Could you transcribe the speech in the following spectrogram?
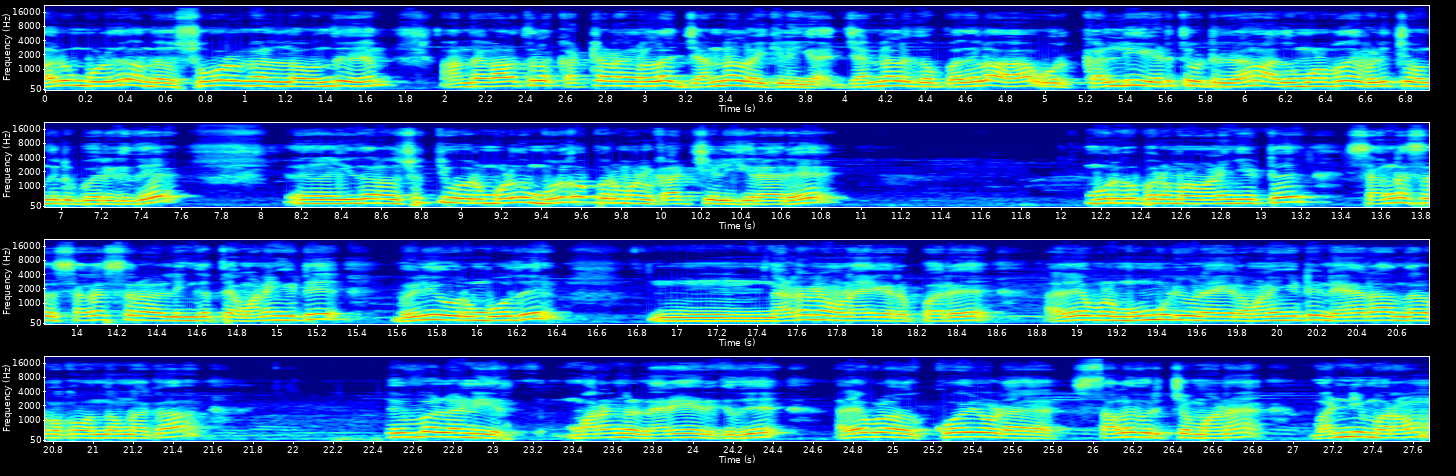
வரும்பொழுது அந்த சுவரங்களில் வந்து அந்த காலத்தில் கட்டடங்களில் ஜன்னல் வைக்கலிங்க. ஜன்னலுக்கு பதிலாக ஒரு கள்ளி எடுத்து விட்டுருக்காங்க. அது மூலமாக தான் வெளிச்சம் வந்துட்டு போயிருக்குது. இதில் சுற்றி வரும்பொழுது முருகப்பெருமான் காட்சி அளிக்கிறாரு. முருகப்பெருமான் வணங்கிட்டு சங்கச சகசர லிங்கத்தை வணங்கிட்டு வெளியே வரும்போது நடன விநாயகர் இருப்பார். அதே போல் மும்முடி விநாயகரை வணங்கிட்டு நேராக அந்த பக்கம் வந்தோம்னாக்கா செவ்வளநீர் மரங்கள் நிறைய இருக்குது. அதே போல் கோயிலோட ஸ்தல விருட்சமான வன்னி மரம்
